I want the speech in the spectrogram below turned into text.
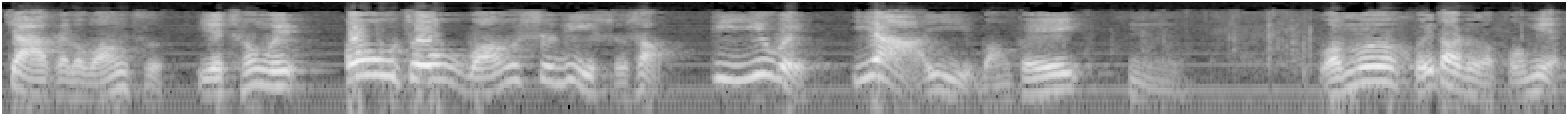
嫁给了王子，也成为欧洲王室历史上第一位亚裔王妃。嗯，我们回到这个封面，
